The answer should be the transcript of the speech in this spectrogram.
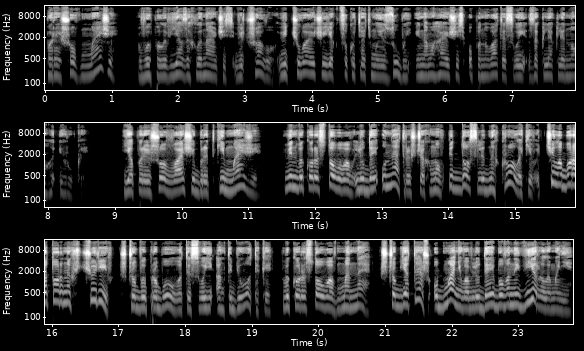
Перейшов межі? випалив я, захлинаючись від шалу, відчуваючи, як цокотять мої зуби і намагаючись опанувати свої закляклі ноги і руки. Я перейшов ваші бридкі межі. Він використовував людей у нетрищах, мов піддослідних кроликів чи лабораторних щурів, щоб випробовувати свої антибіотики, використовував мене, щоб я теж обманював людей, бо вони вірили мені.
